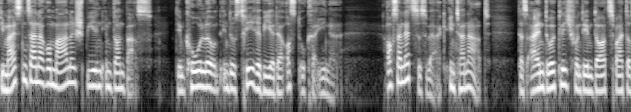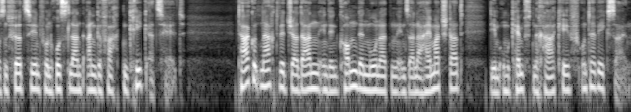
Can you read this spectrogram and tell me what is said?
Die meisten seiner Romane spielen im Donbass, dem Kohle- und Industrierevier der Ostukraine, auch sein letztes Werk, Internat, das eindrücklich von dem dort 2014 von Russland angefachten Krieg erzählt. Tag und Nacht wird Jadan in den kommenden Monaten in seiner Heimatstadt, dem umkämpften Kharkiv, unterwegs sein.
